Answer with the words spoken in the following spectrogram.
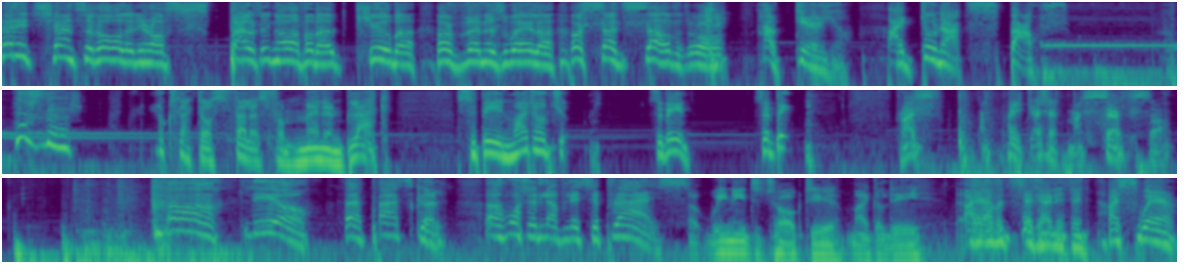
Any chance at all and you're off spouting off about Cuba or Venezuela or San Salvador? How dare you? I do not spout. Who's that? Looks like those fellas from Men in Black. Sabine, why don't you. Sabine! Sabine! Right, I get it myself, sir. Ah, Leo! Uh, Paschal, uh, what a lovely surprise. we need to talk to you, Michael D. I haven't said anything. I swear.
